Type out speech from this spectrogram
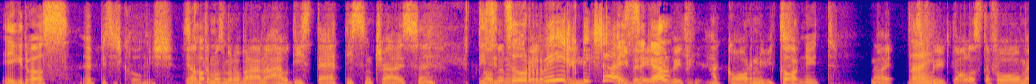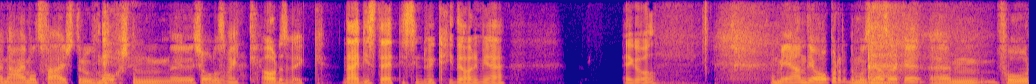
Irgendwas, etwas ist komisch. Es Ja, da muss man aber auch, noch- auch die Statis sind scheiße. die sind oder? so Die- richtig scheiße, gell? Wirklich auch gar nichts. Gar nichts. Nein, das Nein. fliegt alles davon. Wenn du einmal das Fleisch drauf machst, dann äh, ist alles weg. Alles weg. Nein, die Statis sind wirklich, da habe ich mich auch... Egal. Und wir haben ja aber, da muss ich auch sagen, ähm, vor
